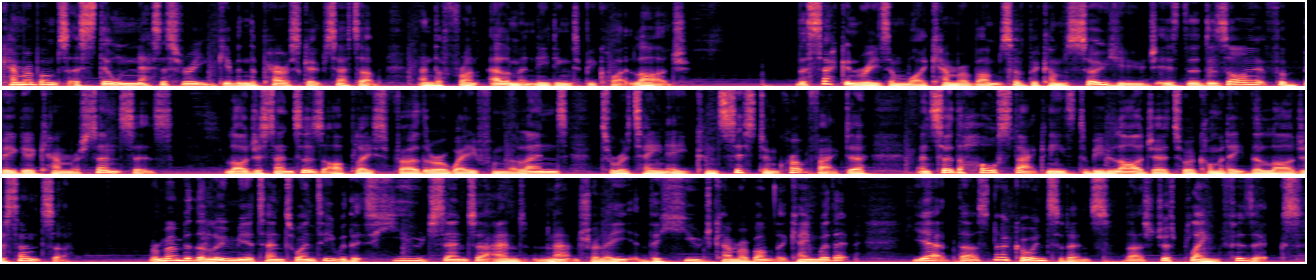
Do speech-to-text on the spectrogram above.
camera bumps are still necessary given the periscope setup and the front element needing to be quite large. The second reason why camera bumps have become so huge is the desire for bigger camera sensors. Larger sensors are placed further away from the lens to retain a consistent crop factor, and so the whole stack needs to be larger to accommodate the larger sensor. Remember the Lumia 1020 with its huge sensor and, naturally, the huge camera bump that came with it? Yeah, that's no coincidence, that's just plain physics.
